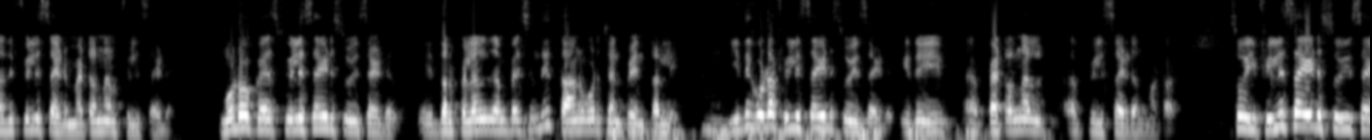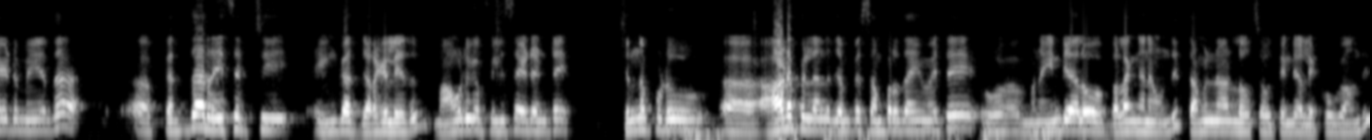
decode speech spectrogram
అది ఫిలిసైడ్ మెటర్నల్ ఫిలిసైడ్. మూడో కేసు ఫిలిసైడ్ సూయిసైడ్. ఇద్దరు పిల్లల్ని చంపేసింది తాను కూడా చనిపోయింది తల్లి. ఇది కూడా ఫిలిసైడ్ సూయిసైడ్. ఇది పెటర్నల్ ఫిలిసైడ్ అన్నమాట. సో ఈ ఫిలిసైడ్ సూయిసైడ్ మీద పెద్ద రీసెర్చ్ ఇంకా జరగలేదు. మామూలుగా ఫిలిసైడ్ అంటే చిన్నప్పుడు ఆడపిల్లల్ని చంపే సంప్రదాయం అయితే మన ఇండియాలో బలంగానే ఉంది. తమిళనాడులో సౌత్ ఇండియాలో ఎక్కువగా ఉంది.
